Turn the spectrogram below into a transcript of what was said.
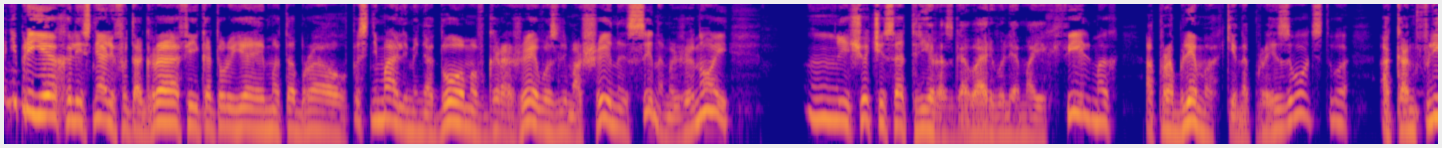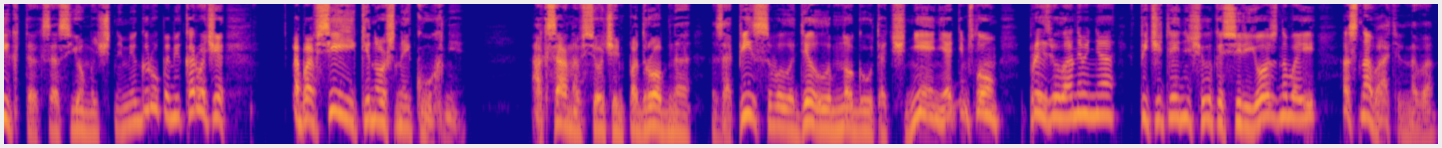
Они приехали, сняли фотографии, которые я им отобрал, поснимали меня дома, в гараже, возле машины, с сыном и женой. Еще часа три разговаривали о моих фильмах, о проблемах кинопроизводства, о конфликтах со съемочными группами, короче, обо всей киношной кухне. Оксана все очень подробно записывала, делала много уточнений, одним словом, произвела на меня впечатление человека серьезного и основательного.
